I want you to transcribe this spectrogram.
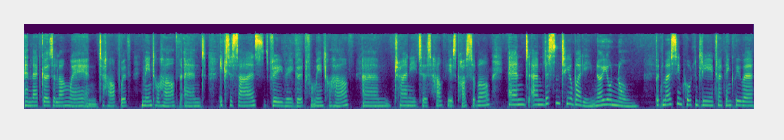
And that goes a long way and to help with mental health and exercise. It's very, very good for mental health. Um, try and eat as healthy as possible and um, listen to your body, know your norm. But most importantly, if I think we were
